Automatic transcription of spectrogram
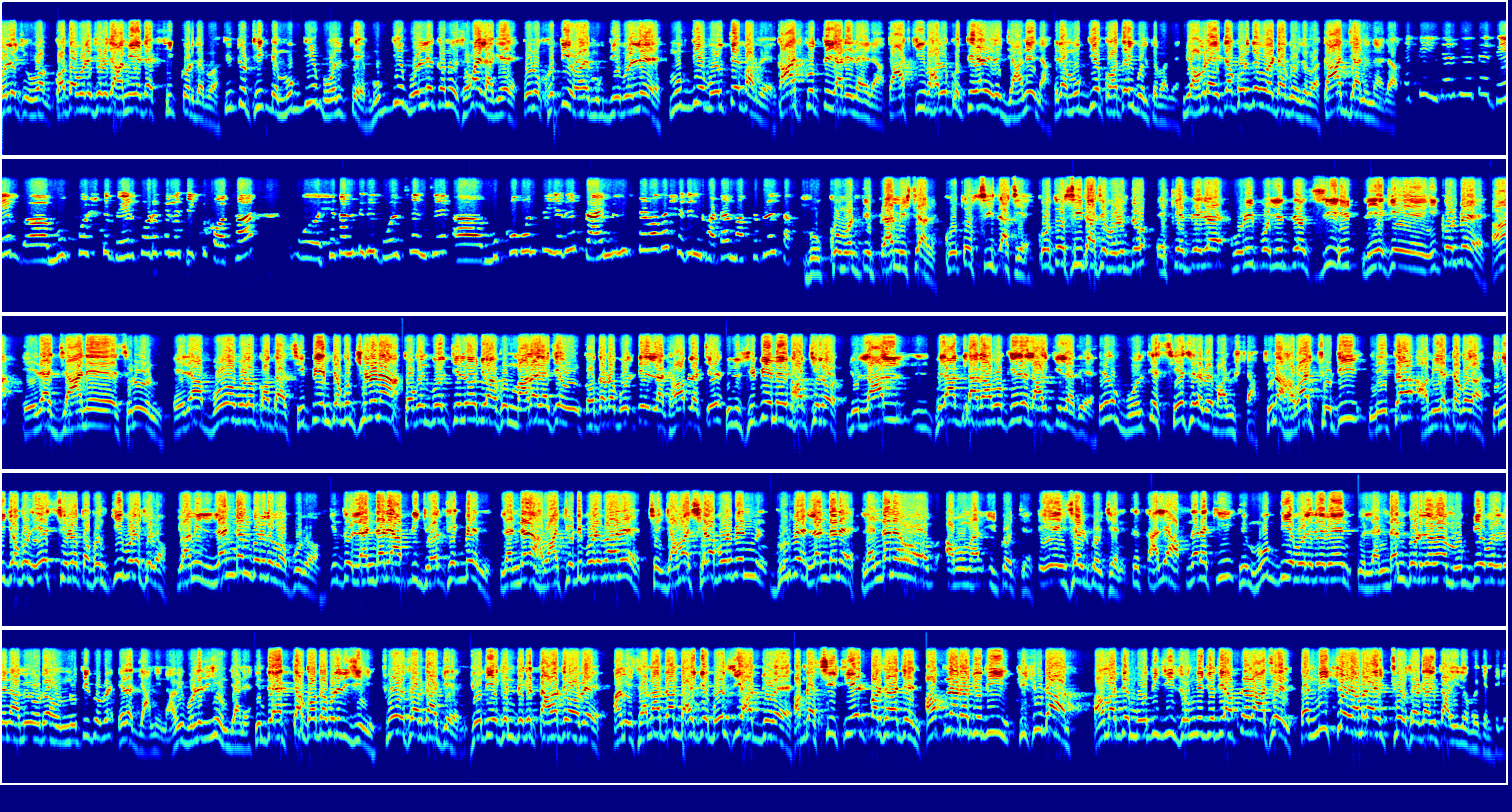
বলেছি কথা বলেছিল যে আমি এটা ঠিক করে দেবো। কিন্তু ঠিক নেই মুখ দিয়ে বলতে মুখ দিয়ে বললে কোনো সময় লাগে কোনো ক্ষতি হয় মুখ দিয়ে বললে মুখ দিয়ে বলতে পারবে কাজ করতে জানে না এরা। কাজ কীভাবে করতে জানে এরা জানে না। এরা মুখ দিয়ে কথাই বলতে পারবে যে আমরা এটা করে দেবো এটা করে দেবো কাজ জানে না এরা। একটি ইন্টারভিউতে দেব মুখ ফসকে বের করে ফেলেছে একটি কথা। সেখানে তিনি বলছেন যে মুখ্যমন্ত্রী যেদিন প্রাইম মিনিস্টার হবে, সেদিন ঘাটার মাস্টার মুখ্যমন্ত্রী প্রাইম মিনিস্টার কত সিট আছে? কত সিট আছে বলুন তো? এখান থেকে কুড়ি পর্যন্ত সিট নিয়ে কি ই করবে? হ্যাঁ? এরা জানে, শুনুন, এরা বড় বড় কথা। সিপিএম যখন ছিল না, তখন বলছিল যে এখন মারা গেছে, ওই কথাটা বলতে খারাপ লাগছে। কিন্তু সিপিএম এই ভাবছিল যে লাল ফ্ল্যাগ লাগাবো কি লাল কিলাতে এরকম বলতে শেষ হয়ে যাবে মানুষটা। শুনে হাওয়ায় চটি নেতা, আমি একটা কথা ইনি যখন এসছিল, তখন কি বলেছিল? যে আমি লন্ডন করে দেবো পুরো। কিন্তু লন্ডনে আপনি জল থাকবেন, লন্ডনে হাওয়া চটি পড়ে পারে সেই জামা ছেঁড়া পড়বেন ঘুরবেন লন্ডনে লন্ডনে অবমান ই করছে ইনসাল্ট করছেন। তাহলে আপনারা কি মুখ দিয়ে বলে দেবেন লন্ডন করে দেবেন, মুখ দিয়ে বলবেন আমি ওটা উন্নতি করবে? এরা জানি না, আমি বলে দিচ্ছি জানে। কিন্তু একটা কথা বলে দিচ্ছি চোর সরকারকে, যদি এখান থেকে তাড়াতে হবে, আমি সনাতন ভাইকে বলছি হাত জোড়ে আপনার সিক্সটি এইট পার্সেন্ট আছেন, আপনারা যদি কিছুটা আমাদের মোদিজির সঙ্গে যদি আপনারা আছেন, তা নিশ্চয়ই আমরা এই চোর সরকারকে তাড়িয়ে দেবো এখান থেকে।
